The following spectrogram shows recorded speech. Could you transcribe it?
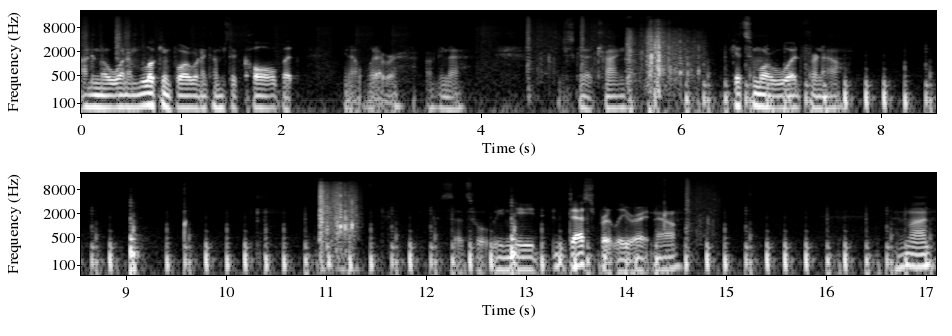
I don't know what I'm looking for when it comes to coal, but, you know, whatever. I'm gonna... I'm just gonna try and get some more wood for now. Because that's what we need desperately right now. Come on.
